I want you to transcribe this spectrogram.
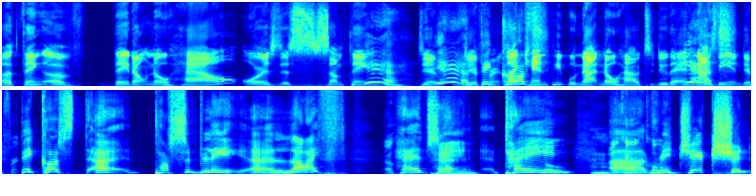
a thing of they don't know how, or is this something Yeah, di- yeah, different? Like, because- can people not know how to do that and not be Yes, indifferent? Because uh, possibly uh, life Okay. has Pain. Uh, pain, Cool. uh, Okay, cool. rejection.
